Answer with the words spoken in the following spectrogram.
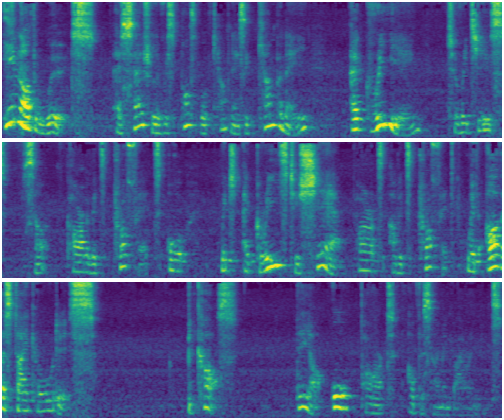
In other words, a socially responsible company is a company agreeing to reduce some part of its profit or which agrees to share parts of its profit with other stakeholders because they are all part of the same environment.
